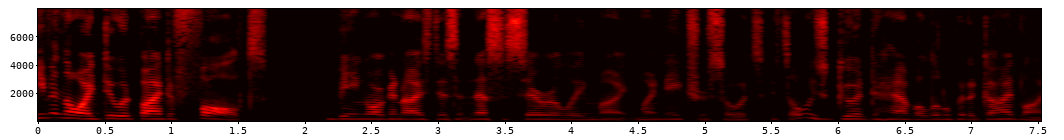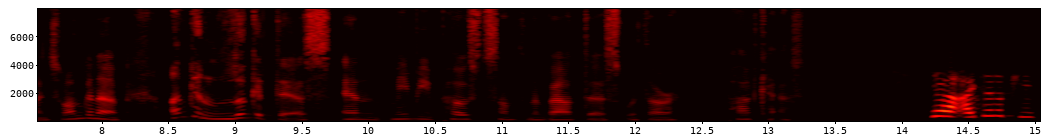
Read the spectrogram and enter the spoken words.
even though I do it by default. Being organized isn't necessarily my, my nature, so it's it's always good to have a little bit of guideline. So I'm gonna I'm gonna look at this and maybe post something about this with our podcast. Yeah, I did a piece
